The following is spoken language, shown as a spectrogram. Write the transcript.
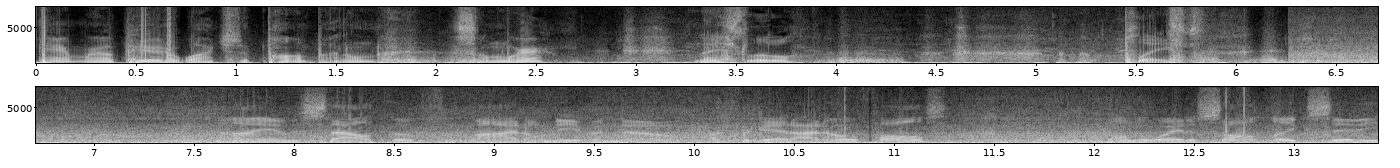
camera up here to watch the pump. I don't somewhere. Nice little place. I am south of, I don't even know, I forget, Idaho Falls, on the way to Salt Lake City.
